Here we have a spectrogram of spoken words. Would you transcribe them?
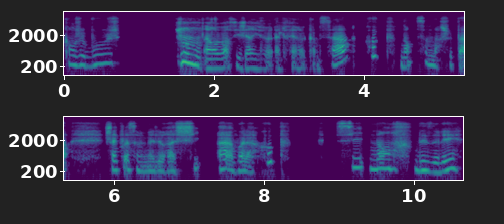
quand je bouge, on va voir si j'arrive à le faire comme ça. Hop, non, ça ne marche pas. Chaque fois, ça me met le Rachi. Ah, voilà, hop. Si, non, désolé.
